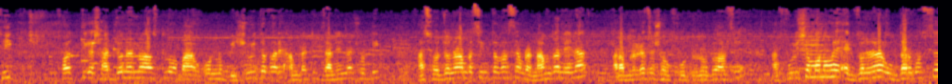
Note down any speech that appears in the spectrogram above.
ঠিক ছয় থেকে সাতজনের না আসলো বা অন্য বেশি হইতে পারে, আমরা ঠিক জানি না সঠিক। আর ছজনের আমরা চিনতে পারছি, আমরা নাম জানি না, আর আপনার কাছে সব ফটো টুটো আছে। আর পুলিশে মনে হয় একজনেরা উদ্ধার করছে,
